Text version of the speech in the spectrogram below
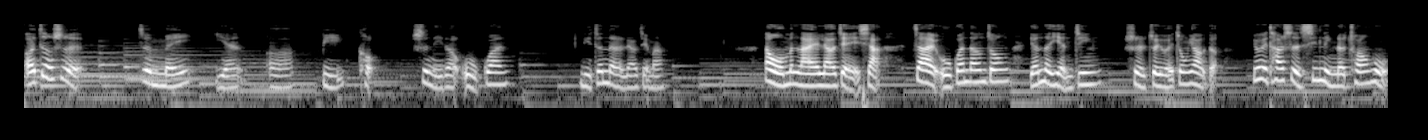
而正是这眉、眼、耳、鼻、口是你的五官，你真的了解吗？那我们来了解一下，在五官当中，人的眼睛是最为重要的，因为它是心灵的窗户，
